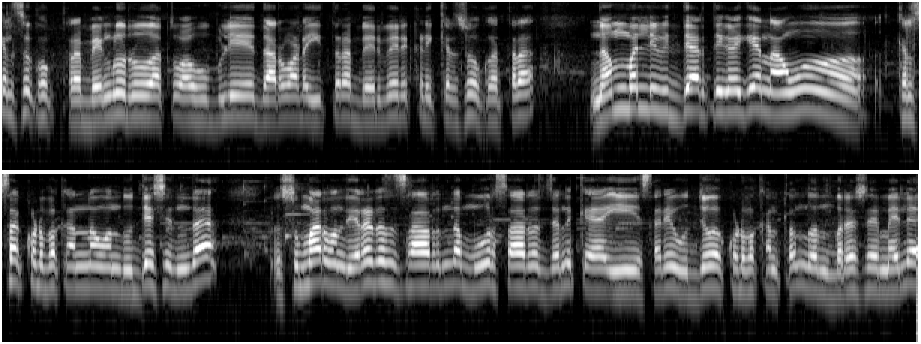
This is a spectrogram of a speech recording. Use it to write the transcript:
ಕೆಲಸಕ್ಕೆ ಹೋಗ್ತಾರೆ. ಬೆಂಗಳೂರು ಅಥವಾ ಹುಬ್ಬಳ್ಳಿ ಧಾರವಾಡ ಈ ಥರ ಬೇರೆ ಬೇರೆ ಕಡೆ ಕೆಲಸಕ್ಕೆ ಹೋಗ್ತಾರೆ. ನಮ್ಮಲ್ಲಿ ವಿದ್ಯಾರ್ಥಿಗಳಿಗೆ ನಾವು ಕೆಲಸ ಕೊಡ್ಬೇಕನ್ನೋ ಒಂದು ಉದ್ದೇಶದಿಂದ ಸುಮಾರು ಒಂದು ಎರಡು ಸಾವಿರದಿಂದ ಮೂರು ಸಾವಿರ ಜನಕ್ಕೆ ಈ ಸರಿ ಉದ್ಯೋಗ ಕೊಡ್ಬೇಕಂತಂದು ಒಂದು ಭರವಸೆ ಮೇಲೆ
